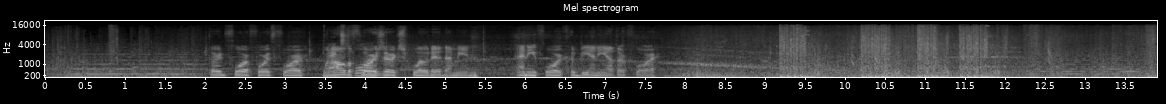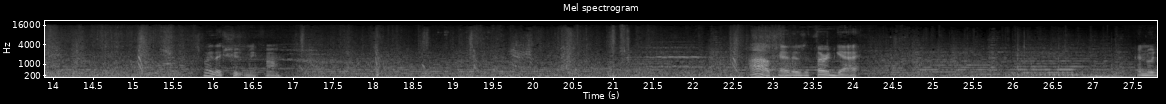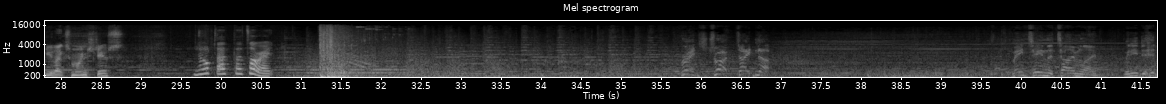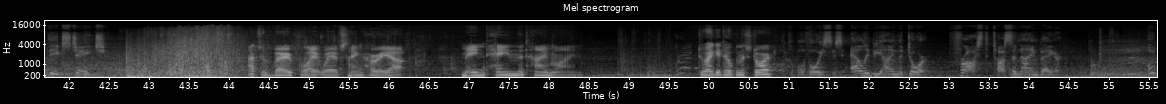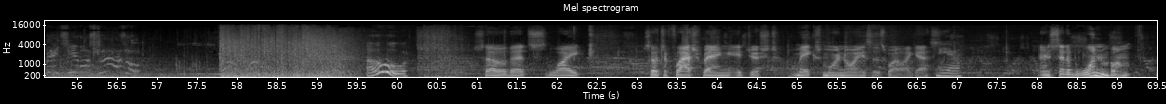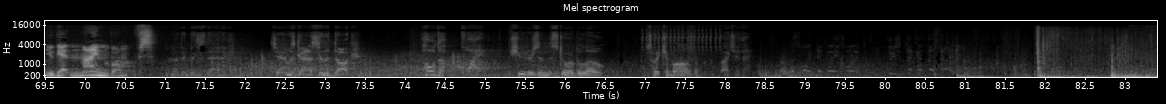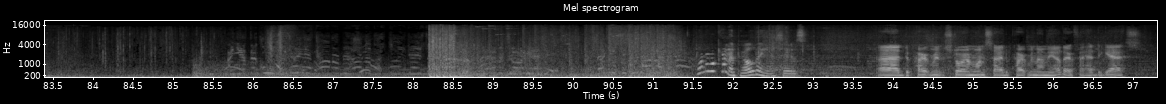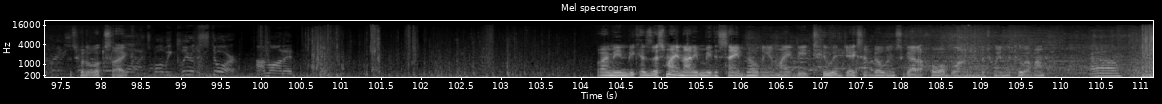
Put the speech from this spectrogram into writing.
Third floor, fourth floor. When Next all the floor. floors are exploded, I mean, any floor could be any other floor. Where are they shooting me from? Ah, okay, there's a third guy. And would you like some orange juice? Nope, that that's all right. Grinch, truck, tighten up. Maintain the timeline. We need to hit the exchange. That's a very polite way of saying hurry up. Maintain the timeline. Do I get to open this door? Multiple voices. Alley behind the door. Frost, toss a nine banger. Oh, So that's like. So it's a flashbang, it just makes more noise as well, I guess. yeah. And instead of one bump, you get nine bumps. Nothing but static. Jam's got us in the dark. Hold up, quiet. Shooters in the store below. Switch them off. Roger that. I wonder what kind of building this is. Uh, department store on one side, apartment on the other, if I had to guess. That's what it looks like. While we clear the store. I'm on it. I mean, because this might not even be the same building. It might be two adjacent buildings got a hole blown in between the two of them. Oh.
